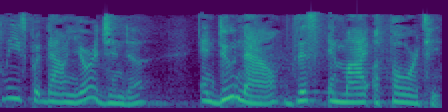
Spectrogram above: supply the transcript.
please put down your agenda and do now this in my authority.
